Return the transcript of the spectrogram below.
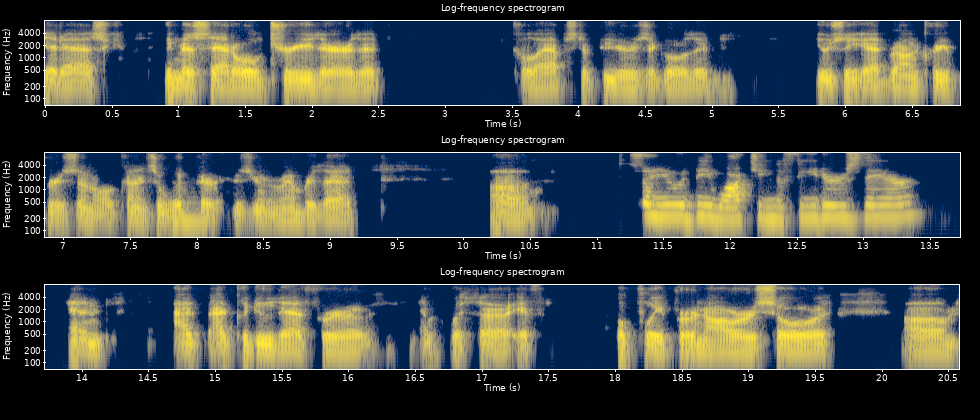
did ask. We missed that old tree there that collapsed a few years ago that usually had brown creepers and all kinds of woodpeckers. You remember that? Um, So you would be watching the feeders there? and I, I could do that for, uh, with, uh, if, hopefully for an hour or so. Um,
